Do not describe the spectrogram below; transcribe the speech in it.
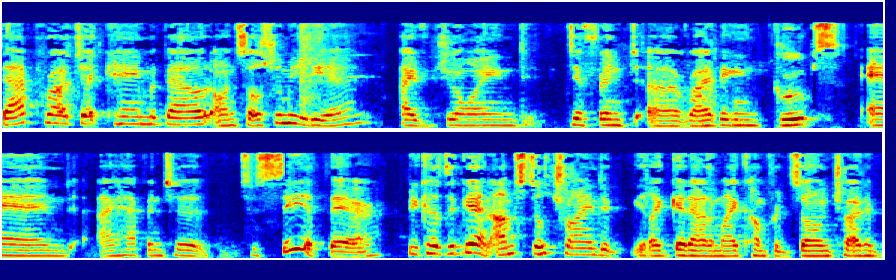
That project came about on social media. I've joined different uh, writing groups, and I happen to to see it there because again, I'm still trying to like get out of my comfort zone, try to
